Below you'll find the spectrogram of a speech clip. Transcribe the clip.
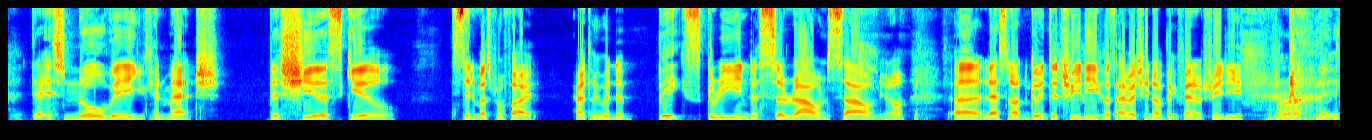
Mm-hmm. There is no way you can match the sheer scale cinemas provide. I'm talking about the big screen, the surround sound. You know, uh, let's not go into 3D because I'm actually not a big fan of 3D. right.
